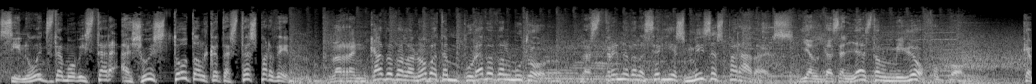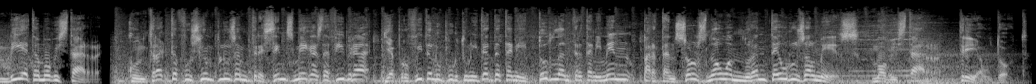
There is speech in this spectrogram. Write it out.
Si no ets de Movistar, això és tot el que t'estàs perdent. L'arrencada de la nova temporada del motor, l'estrena de les sèries més esperades i el desenllaç del millor futbol. Canvia't a Movistar. Contracta Fusion Plus amb 300 megas de fibra i aprofita l'oportunitat de tenir tot l'entreteniment per tan sols 9 amb 90 euros al mes. Movistar. Tria-ho tot.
